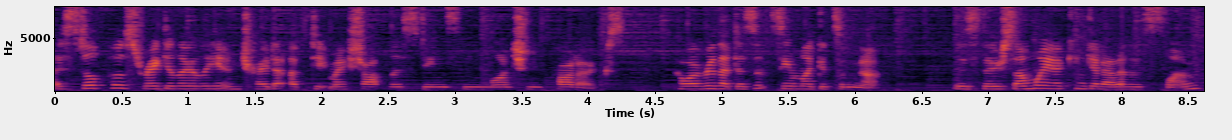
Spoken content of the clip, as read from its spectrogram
I still post regularly and try to update my shop listings and launch new products. However, that doesn't seem like it's enough. Is there some way I can get out of this slump?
